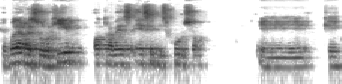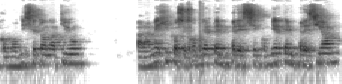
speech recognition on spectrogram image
que pueda resurgir otra vez ese discurso que, como dice Tonatiu, para México se convierte en, se convierte en presión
